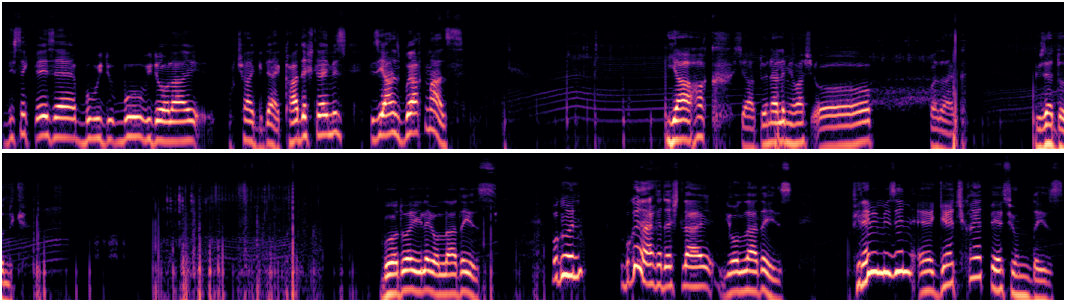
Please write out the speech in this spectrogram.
destek verirse bu video, bu videolar uçar gider. Kardeşlerimiz bizi yalnız bırakmaz. Ya hak. Ya dönelim yavaş. Hop. Badak. Güzel döndük. Broadway ile yollardayız. Bugün bugün arkadaşlar yollardayız. Filmimizin e, gerçek hayat versiyonundayız.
